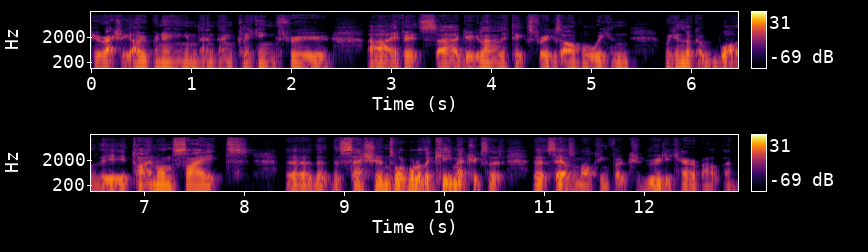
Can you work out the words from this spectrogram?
who are actually opening and, and, and clicking through. Uh, if it's uh, Google Analytics, for example, we can we can look at what the time on site, the the, the sessions. What what are the key metrics that that sales and marketing folks should really care about then?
